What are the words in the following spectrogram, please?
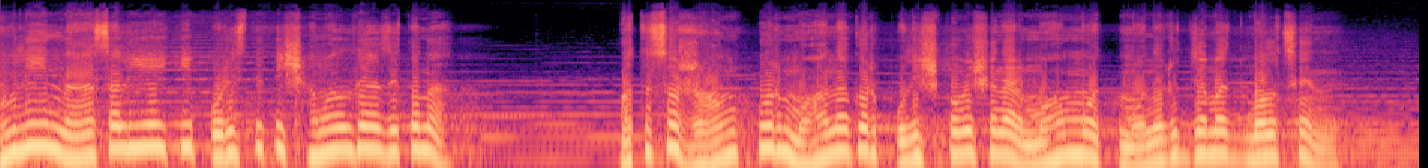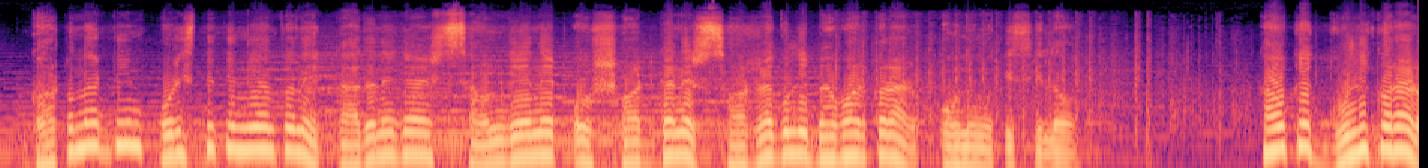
গুলি না চালিয়েই কি পরিস্থিতি সামাল দেওয়া যেত না? অথচ রংপুর মহানগর পুলিশ কমিশনার মোহাম্মদ মনিরুজ্জামান বলছেন, ঘটনার দিন পরিস্থিতি নিয়ন্ত্রণে কাঁদানে গ্যাস, সাউন্ড গ্রেনেড ও শটগানের সররাগুলি ব্যবহার করার অনুমতি ছিল। কাউকে গুলি করার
